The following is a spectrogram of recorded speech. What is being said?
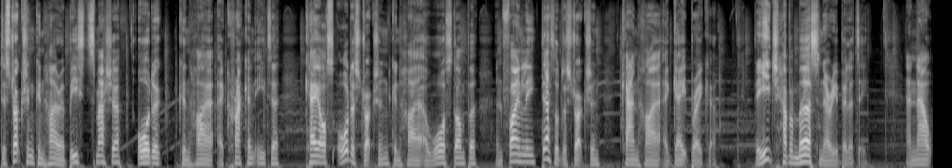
Destruction can hire a Beast Smasher, Order can hire a Kraken Eater, Chaos or Destruction can hire a War Stomper, and finally, Death or Destruction can hire a Gatebreaker. They each have a mercenary ability. And now,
